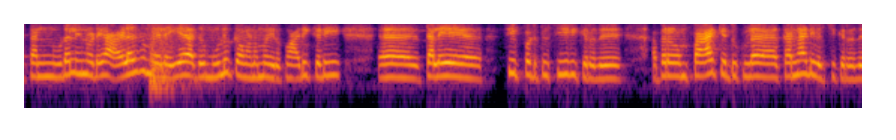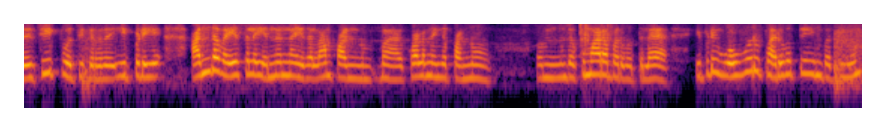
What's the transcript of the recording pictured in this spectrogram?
தன் உடலினுடைய அழகு மேலேயே அது முழு கவனமும் இருக்கும். அடிக்கடி தலையை சீப்படுத்து சீவிக்கிறது அப்புறம் பாக்கெட்டுக்குள்ள கண்ணாடி வச்சுக்கிறது சீப்பு வச்சுக்கிறது இப்படி அந்த வயசுல என்னென்ன இதெல்லாம் பண்ணும் குழந்தைங்க பண்ணும் இந்த குமார பருவத்துல இப்படி ஒவ்வொரு பருவத்தையும் பத்தியும்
